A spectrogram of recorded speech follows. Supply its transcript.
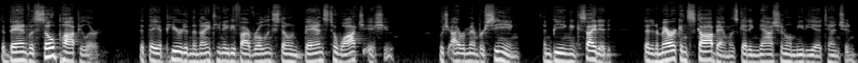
The band was so popular that they appeared in the 1985 Rolling Stone Bands to Watch issue, which I remember seeing and being excited that an American ska band was getting national media attention.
